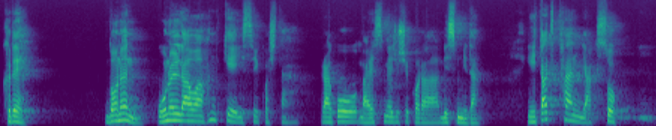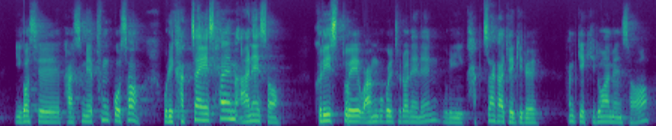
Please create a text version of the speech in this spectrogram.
그래, 너는 오늘 나와 함께 있을 것이다. 라고 말씀해 주실 거라 믿습니다. 이 따뜻한 약속, 이것을 가슴에 품고서 우리 각자의 삶 안에서 그리스도의 왕국을 드러내는 우리 각자가 되기를 함께 기도하면서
